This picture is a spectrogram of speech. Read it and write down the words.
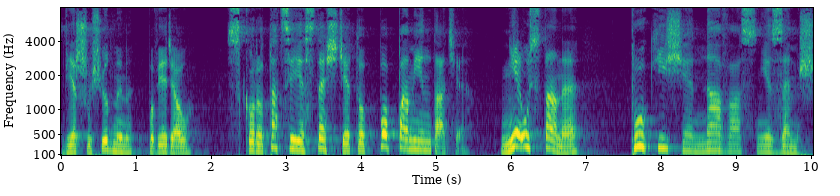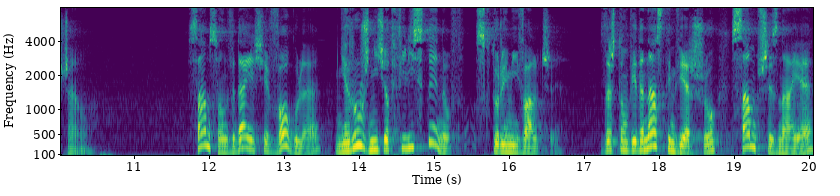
W wierszu siódmym powiedział, skoro tacy jesteście, to popamiętacie, nie ustanę, póki się na was nie zemszczę. Samson wydaje się w ogóle nie różnić od Filistynów, z którymi walczy. Zresztą w jedenastym wierszu sam przyznaje,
